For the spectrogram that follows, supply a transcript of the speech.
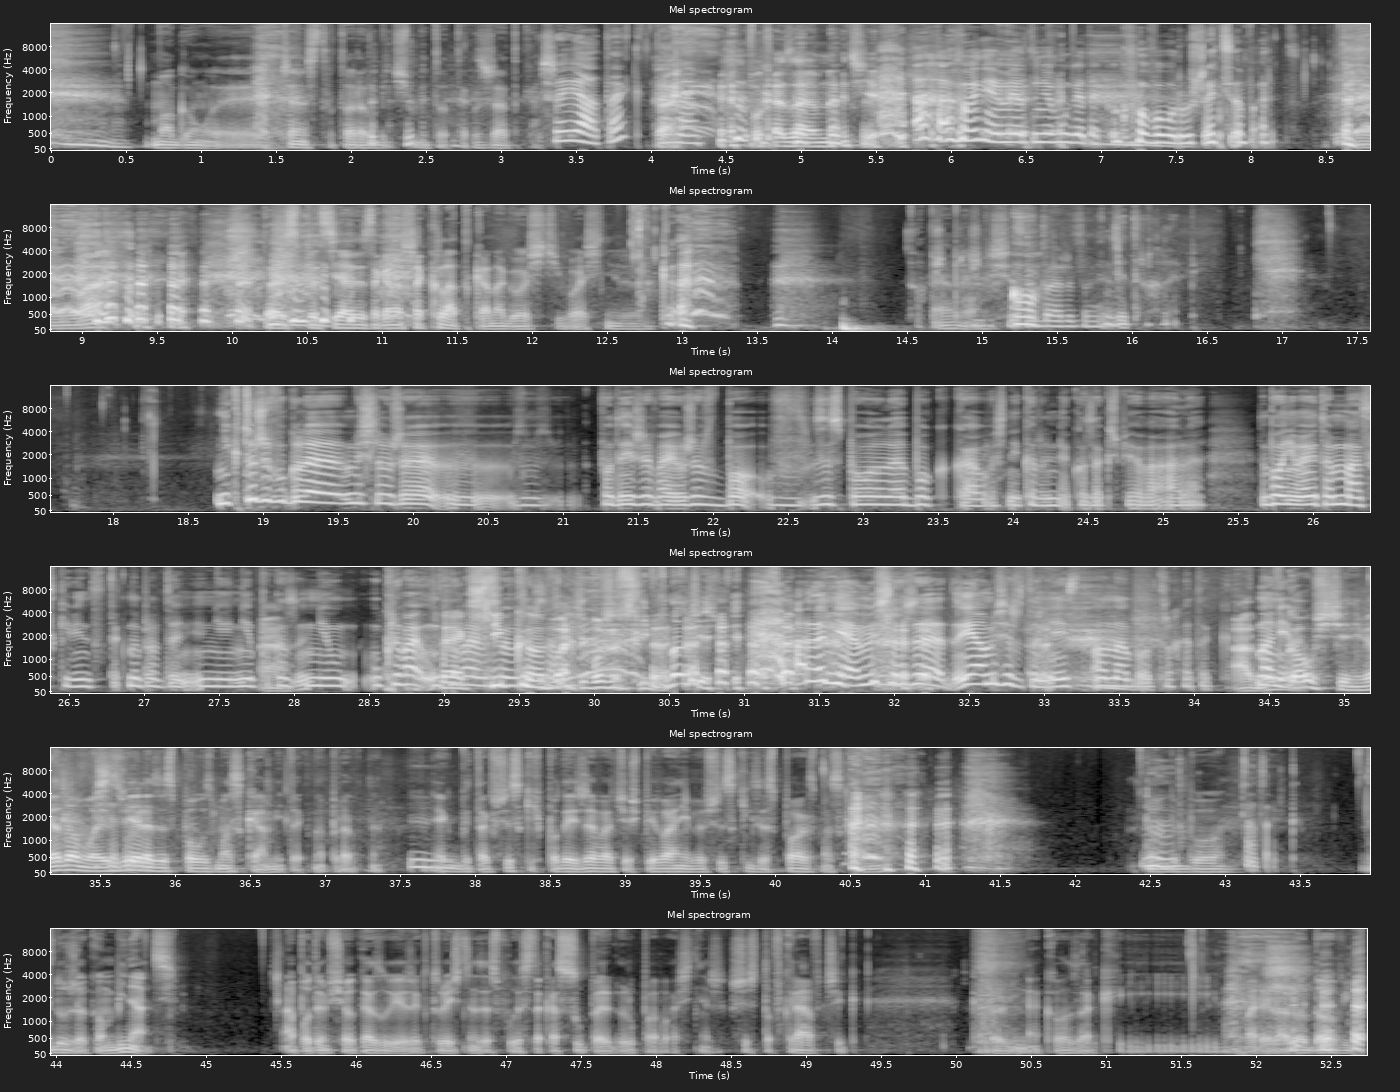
mogą e, często to robić. My to tak z rzadka. Że ja, tak? Aha. Pokazałem na ciebie. Aha, bo nie wiem, ja tu nie mogę tak głową ruszać za bardzo. A- To jest specjalnie, to jest taka nasza klatka na gości właśnie. Że... Przepraszam się O, za bardzo. Nie. będzie trochę lepiej. Niektórzy w ogóle myślą, że y, podejrzewają, że w, bo, w zespole Bokka właśnie Karolina Kozak śpiewa, ale no bo oni mają tam maski, więc tak naprawdę nie, nie, pokaz, nie ukrywają, Tak jak ukrywają swoją Slipknot. Właśnie, może w Slipknocie. Ale nie, myślę, że ja myślę, że to nie jest ona, bo trochę tak. Albo no w nie wiem. Ghoście, nie wiadomo. Jest Myślę, wiele że- zespołów z maskami tak naprawdę. Mm. Jakby tak wszystkich podejrzewać o śpiewanie we wszystkich zespołach z maskami. To Mm. by było No tak. dużo kombinacji. A potem się okazuje, że któryś ten zespół jest taka super grupa właśnie, że Krzysztof Krawczyk, Karolina Kozak i Maryla Rodowicz.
